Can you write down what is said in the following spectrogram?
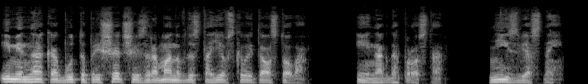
Имена, как будто пришедшие из романов Достоевского и Толстого. И иногда просто. Неизвестный.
